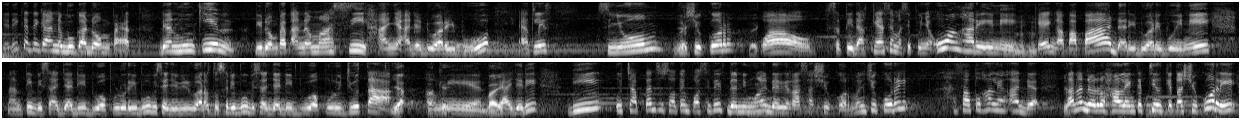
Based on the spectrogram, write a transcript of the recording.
Jadi ketika Anda buka dompet dan mungkin di dompet Anda masih hanya ada 2000, at least senyum, ya. bersyukur, wow setidaknya saya masih punya uang hari ini. Mm -hmm. Oke, nggak apa-apa dari 2000 ini nanti bisa jadi 20 ribu, bisa jadi 200 ribu, bisa jadi 20 juta. Ya, Amin. Okay. Ya, jadi diucapkan sesuatu yang positif dan dimulai dari rasa syukur. Mensyukuri satu hal yang ada. Ya. Karena dari hal yang kecil kita syukuri,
